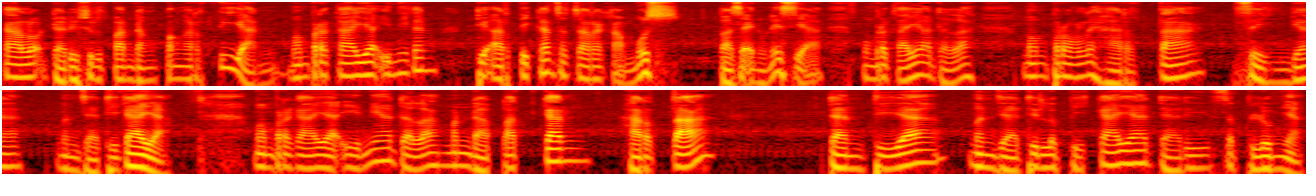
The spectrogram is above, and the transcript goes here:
kalau dari sudut pandang pengertian, memperkaya ini kan diartikan secara kamus bahasa Indonesia, memperkaya adalah memperoleh harta sehingga menjadi kaya. Memperkaya ini adalah mendapatkan harta dan dia menjadi lebih kaya dari sebelumnya.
